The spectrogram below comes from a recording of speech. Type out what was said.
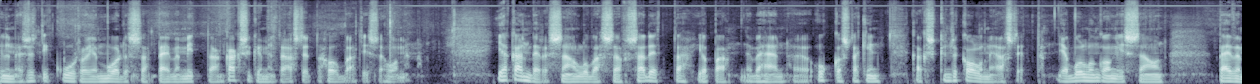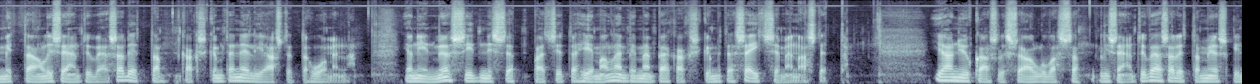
ilmeisesti kuurojen muodossa päivän mittaan 20 astetta Hobartissa huomenna. Ja Canberrassa on luvassa sadetta, jopa vähän ukkostakin, 23 astetta. Ja Wollongongissa on päivän mittaan lisääntyvää sadetta, 24 astetta huomenna. Ja niin myös Sydnissä, paitsi että hieman lämpimämpää 27 astetta. Ja Newcastlessa on luvassa lisääntyvää sadetta myöskin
